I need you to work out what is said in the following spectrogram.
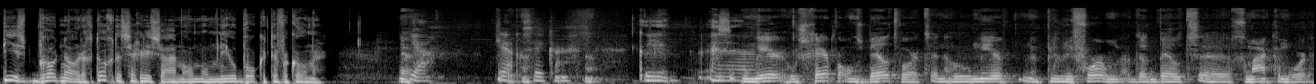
die is broodnodig, toch? Dat zeggen jullie samen om, om nieuwe brokken te voorkomen. Ja, ja, ja zeker. Ja. Die, uh, hoe, meer, hoe scherper ons beeld wordt en hoe meer pluriform dat beeld uh, gemaakt kan worden,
